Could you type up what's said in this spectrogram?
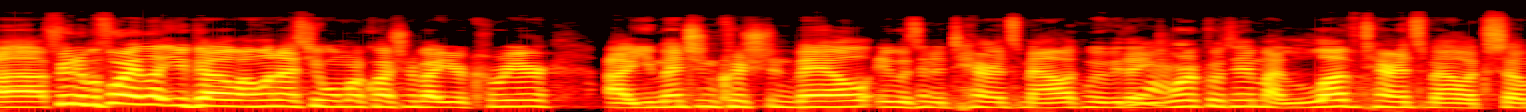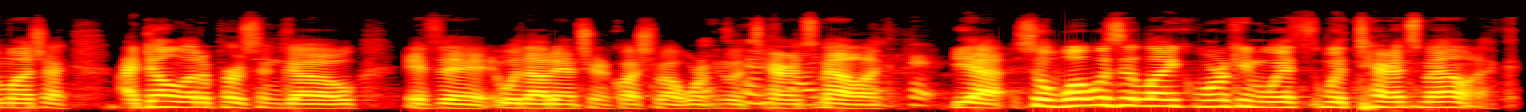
Uh, Freida, before I let you go, I want to ask you one more question about your career. Uh, you mentioned Christian Bale. It was in a Terrence Malick movie that you worked with him. I love Terrence Malick so much. I, I don't let a person go if they without answering a question about working with Terrence Malick. Malick. Yeah. So what was it like working with with Terrence Malick?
